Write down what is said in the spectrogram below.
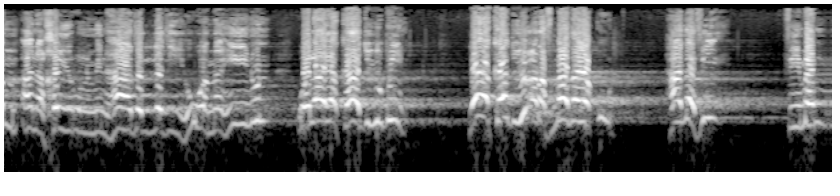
أم أنا خير من هذا الذي هو مهين ولا يكاد يبين؟ لا يكاد يعرف ماذا يقول. هذا في في من؟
